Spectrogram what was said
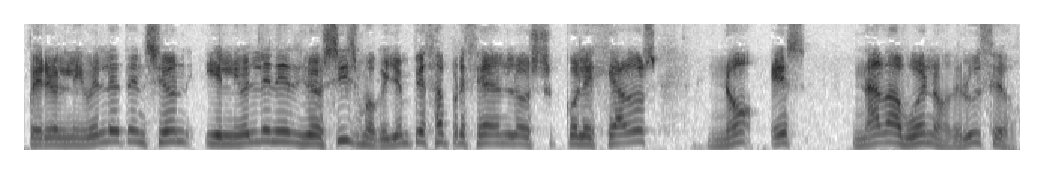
Pero el nivel de tensión y el nivel de nerviosismo que yo empiezo a apreciar en los colegiados no es nada bueno, de Lucio.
